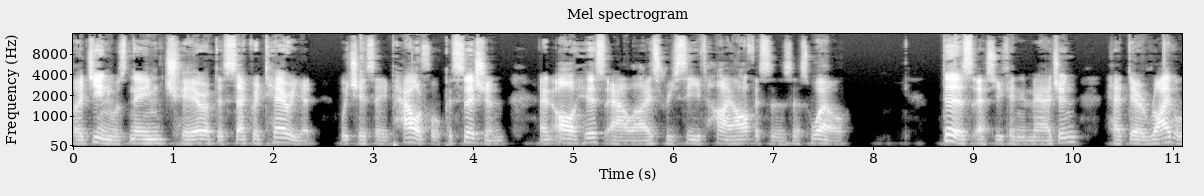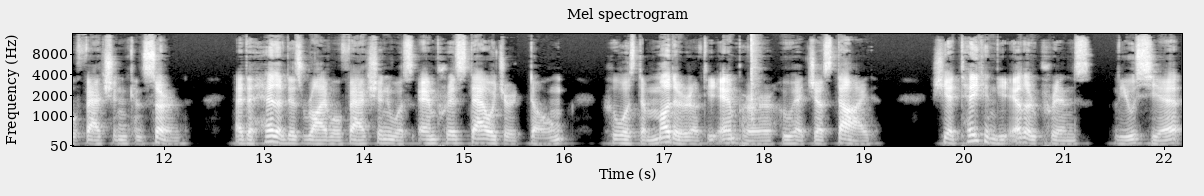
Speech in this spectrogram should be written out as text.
He Jin was named chair of the Secretariat, which is a powerful position, and all his allies received high offices as well. This, as you can imagine, had their rival faction concerned. At the head of this rival faction was Empress Dowager Dong, who was the mother of the emperor who had just died. She had taken the elder prince, Liu Xie,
